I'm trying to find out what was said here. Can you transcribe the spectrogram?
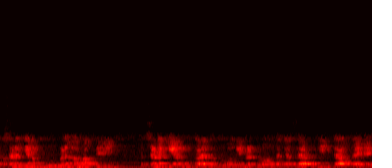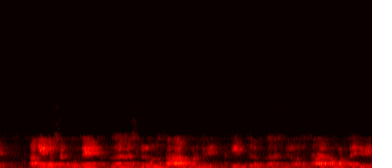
ತಕ್ಷಣಕ್ಕೆ ನಮ್ಮ ಗ್ರೂಪ್ಗಳನ್ನು ನಾವು ಹಾಕ್ತೀವಿ. ತಕ್ಷಣಕ್ಕೆ ಎರಡು ಮೂರು ಕಾರ್ಯಕರ್ತರು ಹೋಗಿ ಬ್ಲಡ್ ಕೊಡುವಂತ ಕೆಲಸ ಪ್ರತಿನಿತ್ಯ ಆಗ್ತಾ ಇದೆ. ಹಾಗೆ ವರ್ಷಕ್ಕೊಮ್ಮೆ ರಕ್ತದಾನ ಶಿಬಿರವನ್ನು ಸಹ ಹಮ್ಮಿಕೊಳ್ತೀವಿ ಅತಿ ಹೆಚ್ಚು ರಕ್ತದಾನ ಶಿಬಿರವನ್ನು ಸಹ ನಾವು ಮಾಡ್ತಾ ಇದ್ದೀವಿ.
